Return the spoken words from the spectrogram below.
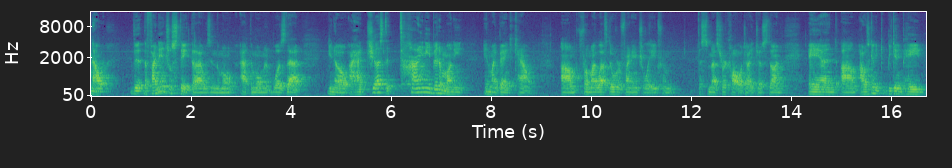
Now, the, the financial state that I was in the mo- at the moment was that, you know, I had just a tiny bit of money in my bank account um, from my leftover financial aid from the semester of college I had just done. And um, I was going to be getting paid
